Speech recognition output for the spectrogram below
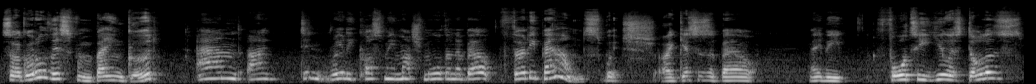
So I got all this from Banggood, and I didn't really cost me much more than about £30, which I guess is about maybe 40 US dollars.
